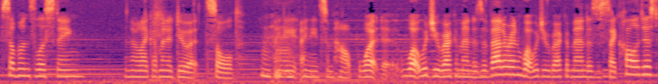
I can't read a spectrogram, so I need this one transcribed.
Someone's listening and they're like, I'm going to do it. Sold. Mm-hmm. I need I need some help. What what would you recommend as a veteran? What would you recommend as a psychologist?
